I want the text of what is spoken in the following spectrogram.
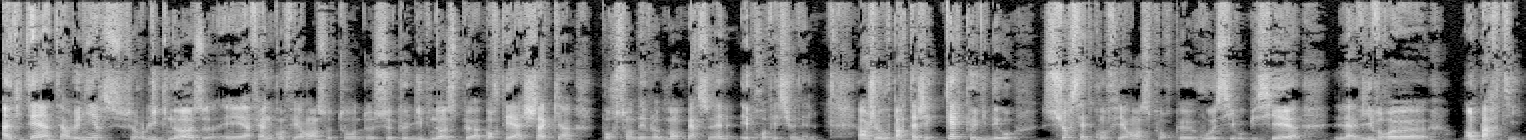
Invité à intervenir sur l'hypnose et à faire une conférence autour de ce que l'hypnose peut apporter à chacun pour son développement personnel et professionnel. Alors, je vais vous partager quelques vidéos sur cette conférence pour que vous aussi, vous puissiez la vivre euh, en partie.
